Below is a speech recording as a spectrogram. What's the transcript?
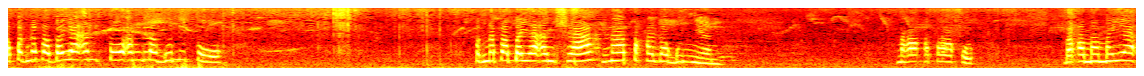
Kapag napabayaan to, ang lago nito, pag napabayaan siya, napakalago niyan. Nakakatakot. Baka mamaya,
